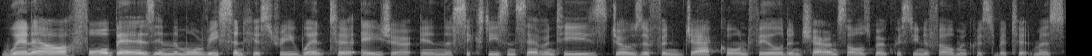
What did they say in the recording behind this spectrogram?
when our forebears in the more recent history went to Asia in the 60s and 70s, Joseph and Jack Kornfield and Sharon Salzberg, Christina Feldman, Christopher Titmuss,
